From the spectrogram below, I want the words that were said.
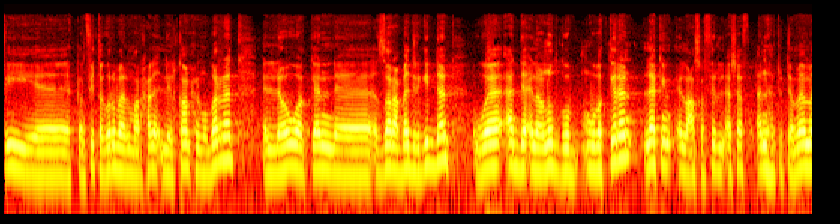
في آه، كان في تجربة للمرحلة للقمح المبرد. اللي هو كان آه، الزرع بدري جدا وأدى إلى نضجه مبكرا لكن العصافير للأسف انهته تماما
